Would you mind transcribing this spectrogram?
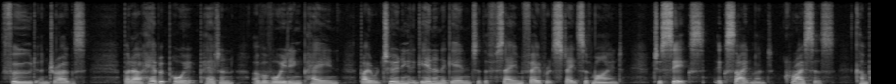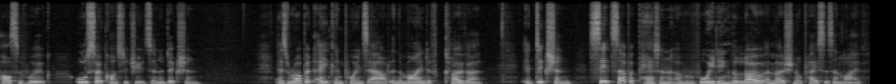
food, and drugs, but our habit pattern of avoiding pain by returning again and again to the same favorite states of mind, to sex, excitement, crisis, compulsive work, also constitutes an addiction. As Robert Aitken points out in The Mind of Clover, addiction sets up a pattern of avoiding the low emotional places in life.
